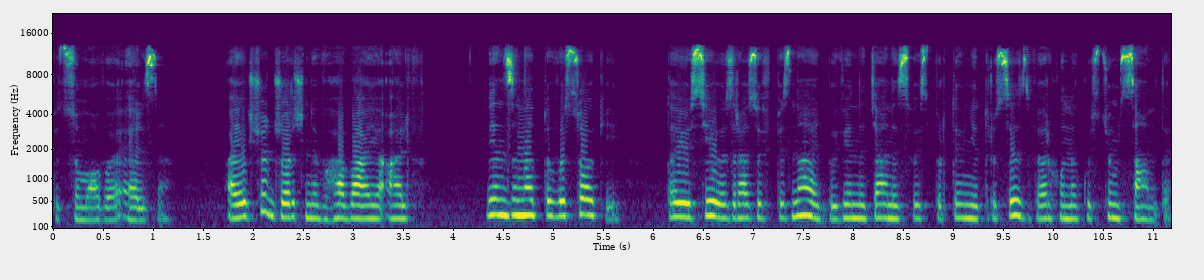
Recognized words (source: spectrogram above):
підсумовує Ельза. А якщо Джордж не вгаває Альф, він занадто високий, та й усі його зразу впізнають, бо він натягне свої спортивні труси зверху на костюм Санти.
